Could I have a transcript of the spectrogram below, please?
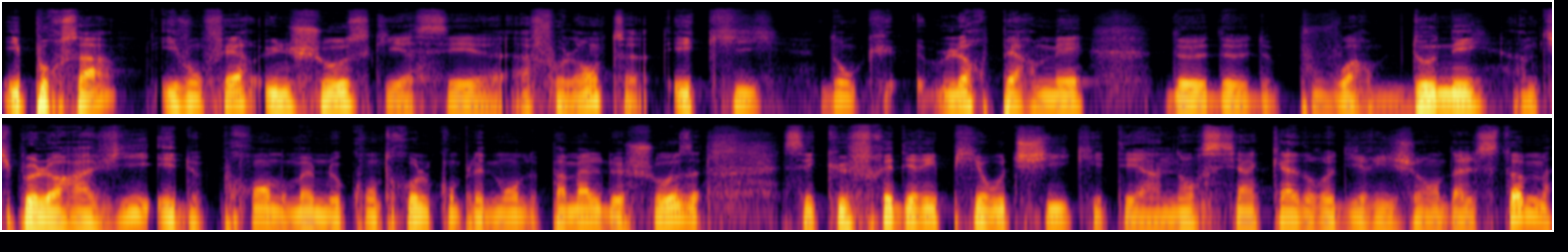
Et pour ça, ils vont faire une chose qui est assez euh, affolante et qui donc leur permet de, pouvoir donner un petit peu leur avis et de prendre même le contrôle complètement de pas mal de choses. C'est que Frédéric Pierucci, qui était un ancien cadre dirigeant d'Alstom,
